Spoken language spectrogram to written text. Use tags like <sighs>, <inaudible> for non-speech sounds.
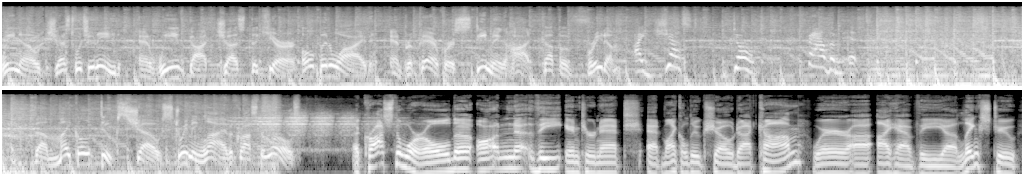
We know just what you need, and we've got just the cure. Open wide and prepare for a steaming hot cup of freedom. I just don't fathom it. The Michael Dukes Show, streaming live across the world. across the world uh, on the internet at michaeldukeshow.com, where uh, I have the uh, links to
